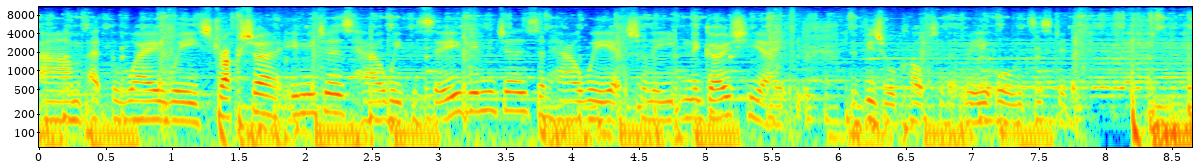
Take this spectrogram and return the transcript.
um, at the way we structure images, how we perceive images and how we actually negotiate the visual culture that we all exist in.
